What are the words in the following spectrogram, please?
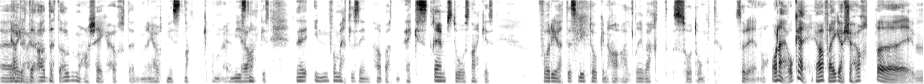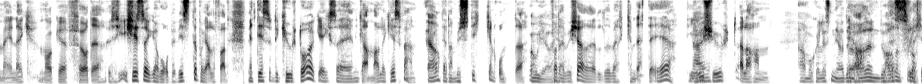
Uh, Ja, ja, dette, ja. dette albumet har ikke jeg hørt ennå, men jeg har hørt mye snakk om det. Mye snakkes. Det Innenfor metal sin har vært en ekstremt stor snakkes, fordi at Sleep Token har aldri vært så tungt som det er nå. Å nei, ok. Ja, for jeg har ikke hørt, uh, mener jeg, noe før det. Ikke som jeg har vært bevisst på, i alle fall. Men det som er kult òg, jeg som er en gammel Kiss-fan, Ja. den der mystikken rundt det. Oh, ja, For det er jo ikke alle vet hvem dette er. De er jo skjult, eller han Han vokalisten, ja. Du Ja, har den, du har den flott,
